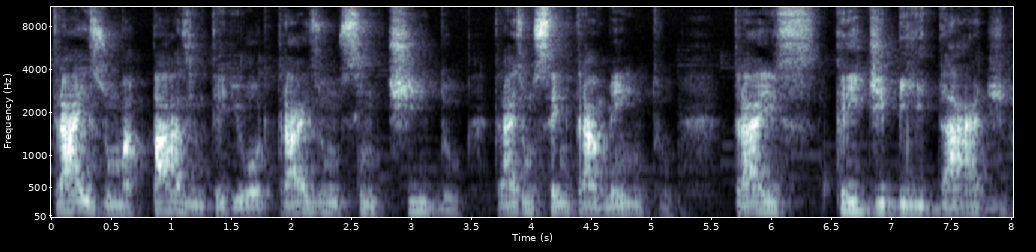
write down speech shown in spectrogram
traz uma paz interior, traz um sentido, traz um centramento, traz credibilidade.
